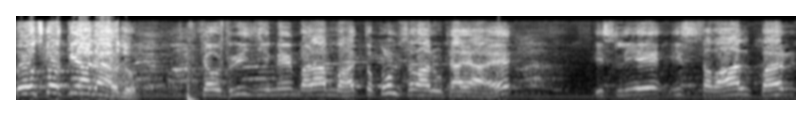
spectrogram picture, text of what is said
तो उसको किया जाए हजूर। चौधरी जी ने बड़ा महत्वपूर्ण सवाल उठाया है। इसलिए इस सवाल पर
